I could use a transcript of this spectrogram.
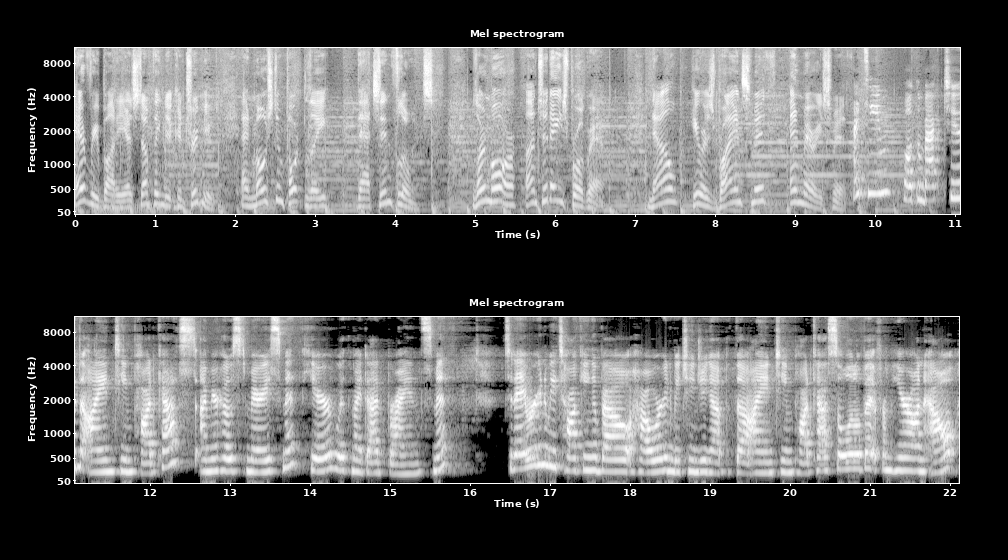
Everybody has something to contribute, and most importantly, that's influence. Learn more on today's program. Now, here is Brian Smith and Mary Smith. Hi, team. Welcome back to the I in Team podcast. I'm your host, Mary Smith, here with my dad, Brian Smith. Today, we're going to be talking about how we're going to be changing up the I in Team podcast a little bit from here on out.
